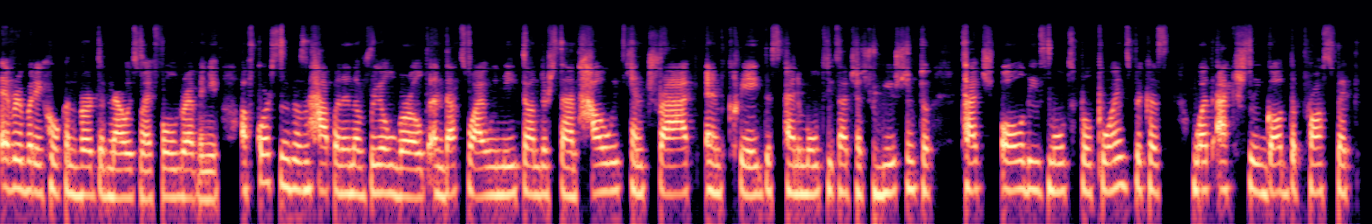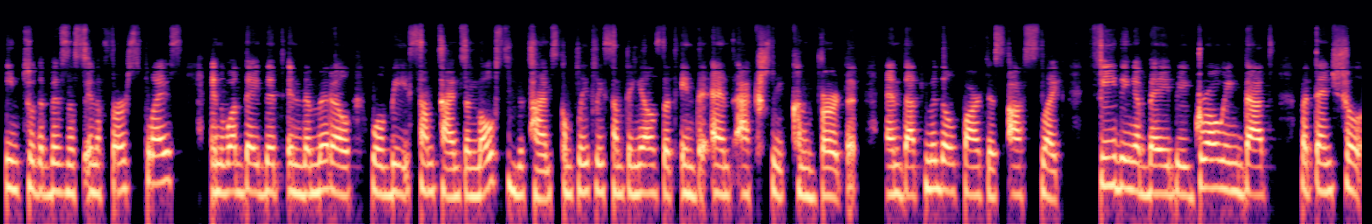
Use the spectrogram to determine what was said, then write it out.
everybody who converted now is my full revenue. Of course, it doesn't happen in the real world. And that's why we need to understand how we can track and create this kind of multi touch attribution to touch all these multiple points because what actually got the prospect into the business in the first place and what they did in the middle will be sometimes and most of the times completely something else that in the end actually converted and that middle part is us like feeding a baby growing that potential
